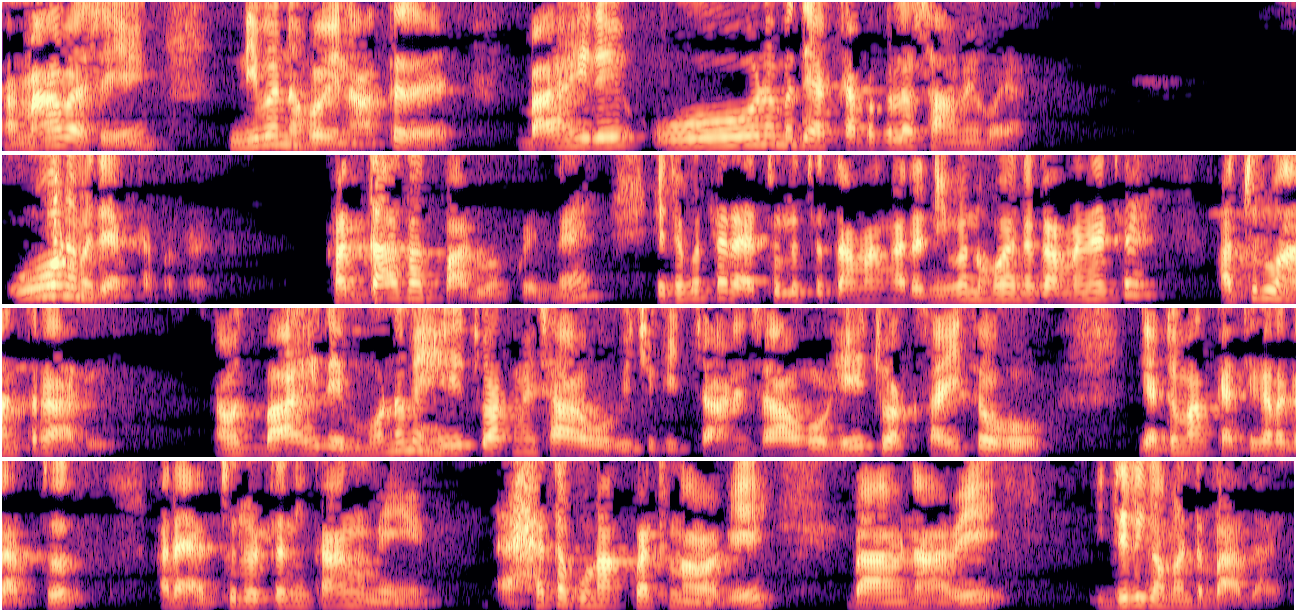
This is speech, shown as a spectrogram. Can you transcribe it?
තමා වශයෙන් නිවන හොයන අතර බාහිරේ ඕනම දෙයක් අප කළා සාමය හොයන්න. ඕනම දෙයක් අප කරලා. කද්දාකත් පාඩුවක් වෙන්නේ නැහැ. එතකොට අර ඇතුළත Taman අර නිවන හොයන ගමනට අතුරු ආන්තර අඩුයි. නමුත් බාහිරේ මොනම හේතුවක් නිසා හෝ විචිකිච්ඡා නිසා හෝ හේතුවක් සහිතව හෝ ගැටුමක් ඇති කරගත්තොත් අර ඇතුළට නිකන් මේ ඇහැට කුණක් වැටෙනවා වගේ භාවනාවේ ඉදිරි ගමනට බාධායි.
